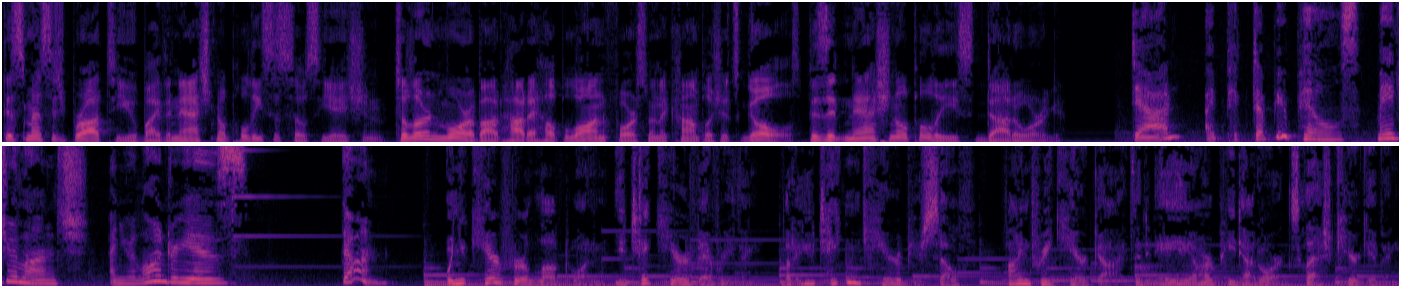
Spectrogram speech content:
This message brought to you by the National Police Association. To learn more about how to help law enforcement accomplish its goals, visit nationalpolice.org. Dad, I picked up your pills, made your lunch, and your laundry is done. When you care for a loved one, you take care of everything. But are you taking care of yourself? Find free care guides at aarp.org slash caregiving.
